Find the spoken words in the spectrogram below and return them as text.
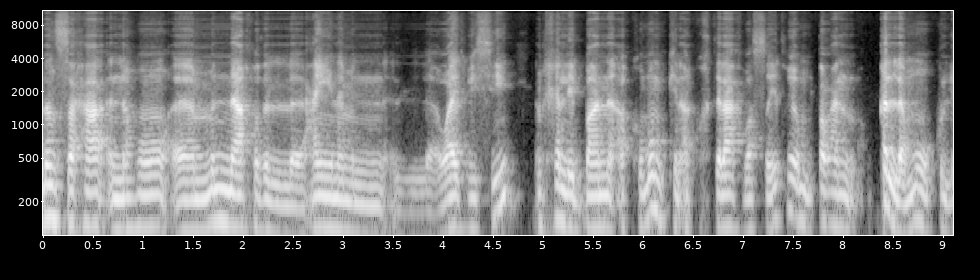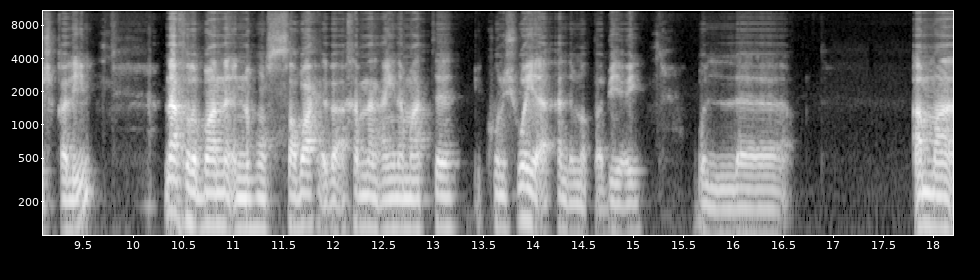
ننصحه إنه آه، من ناخذ العينة من ال white BC نخلي ببالنا أكو ممكن أكو اختلاف بسيط طبعا قلة مو كلش قليل. ناخذ ببالنا إنه الصباح إذا أخذنا العينة مالته يكون شوية أقل من الطبيعي وال أما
